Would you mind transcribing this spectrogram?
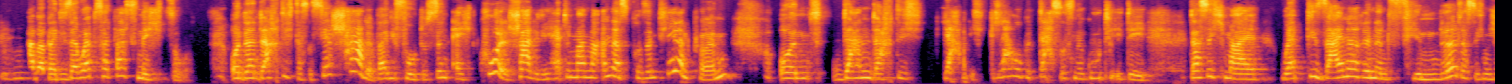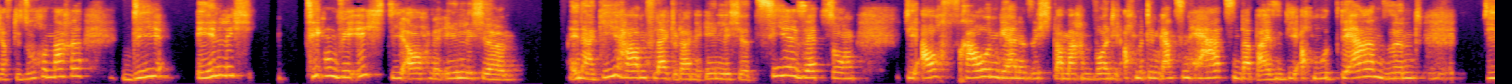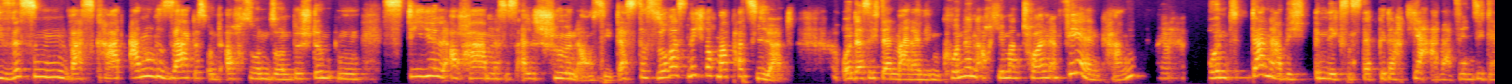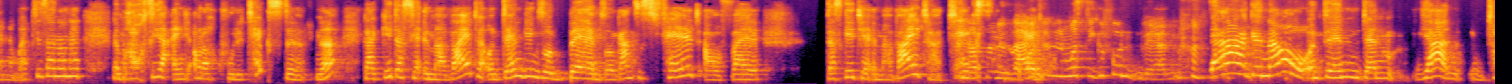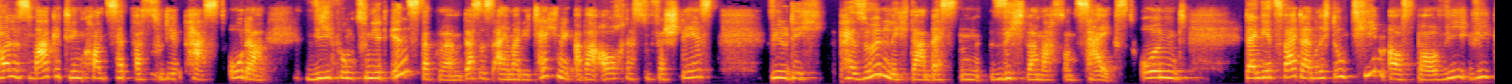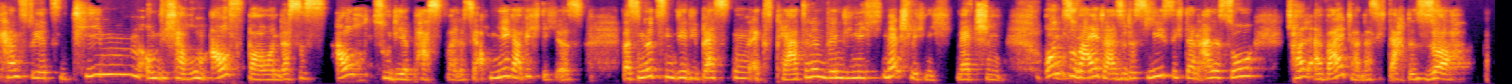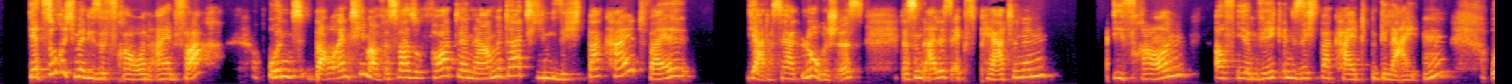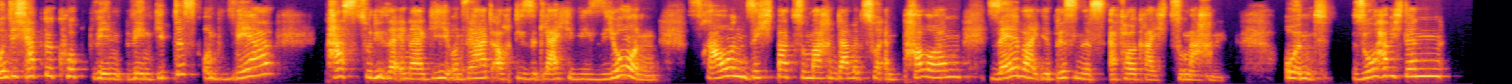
Mhm. Aber bei dieser Website war es nicht so. Und dann dachte ich, das ist ja schade, weil die Fotos sind echt cool. Schade, die hätte man mal anders präsentieren können. Und dann dachte ich, ja, ich glaube, das ist eine gute Idee, dass ich mal Webdesignerinnen finde, dass ich mich auf die Suche mache, die ähnlich ticken wie ich, die auch eine ähnliche Energie haben vielleicht oder eine ähnliche Zielsetzung, die auch Frauen gerne sichtbar machen wollen, die auch mit dem ganzen Herzen dabei sind, die auch modern sind, die wissen, was gerade angesagt ist und auch so, einen so einen bestimmten Stil auch haben, dass es alles schön aussieht, dass das sowas nicht nochmal passiert und dass ich dann meiner lieben Kundin auch jemand Tollen empfehlen kann. Ja. Und dann habe ich im nächsten Step gedacht, ja, aber wenn sie denn eine Webdesignerin hat, dann braucht sie ja eigentlich auch noch coole Texte. Ne? Da geht das ja immer weiter. Und dann ging so ein Bam, so ein ganzes Feld auf, weil das geht ja immer weiter. Text dann hast du eine Seite, dann muss die gefunden werden. Ja, genau. Und dann, dann, ja, ein tolles Marketingkonzept, was zu dir passt. Oder wie funktioniert Instagram? Das ist einmal die Technik, aber auch, dass du verstehst, wie du dich persönlich da am besten sichtbar machst und zeigst. Und dann geht's weiter in Richtung Teamaufbau. Wie, wie kannst du jetzt ein Team um dich herum aufbauen, dass es auch zu dir passt, weil das ja auch mega wichtig ist. Was nützen dir die besten Expertinnen, wenn die nicht menschlich nicht matchen und so weiter. Also das ließ sich dann alles so toll erweitern, dass ich dachte, so, jetzt suche ich mir diese Frauen einfach und baue ein Team auf. Es war sofort der Name da, Team Sichtbarkeit, weil ja, das ja logisch ist. Das sind alles Expertinnen, die Frauen auf ihrem Weg in die Sichtbarkeit begleiten. Und ich habe geguckt, wen, wen gibt es und wer passt zu dieser Energie und wer hat auch diese gleiche Vision, Frauen sichtbar zu machen, damit zu empowern, selber ihr Business erfolgreich zu machen. Und so habe ich dann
